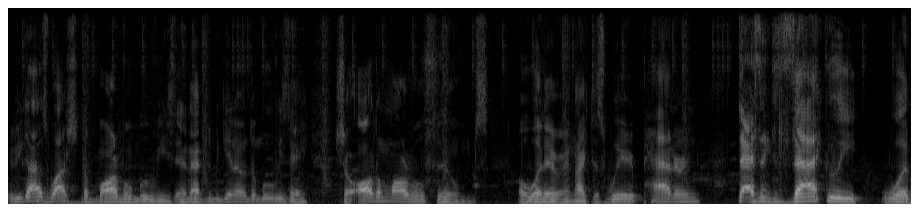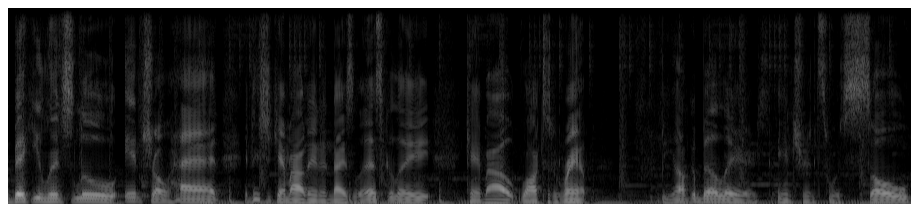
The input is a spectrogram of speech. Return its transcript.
if you guys watch the Marvel movies and at the beginning of the movies they show all the Marvel films or whatever in like this weird pattern. That's exactly what Becky Lynch's little intro had. And then she came out in a nice little Escalade, came out, walked to the ramp. Bianca Belair's entrance was so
